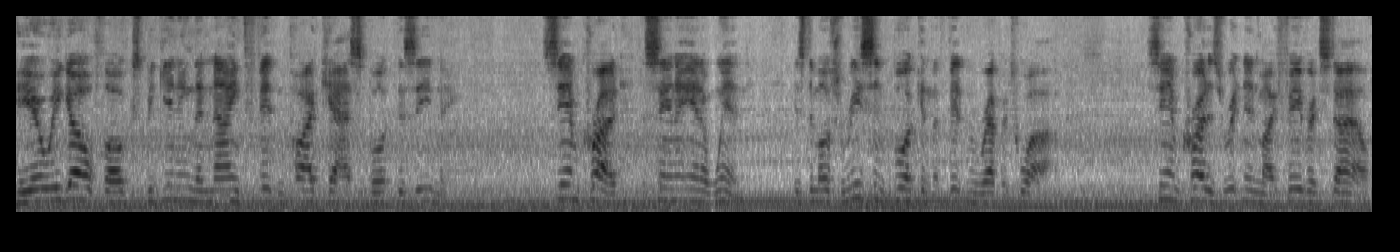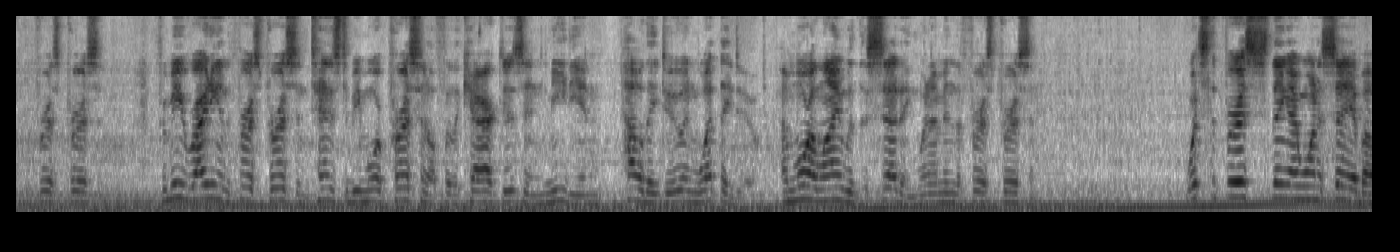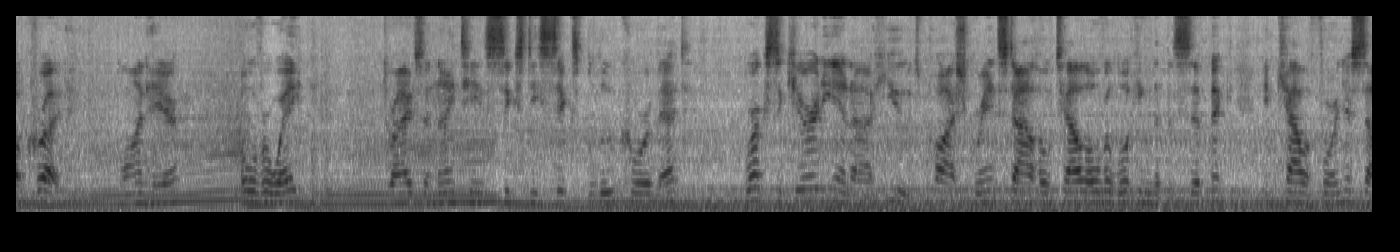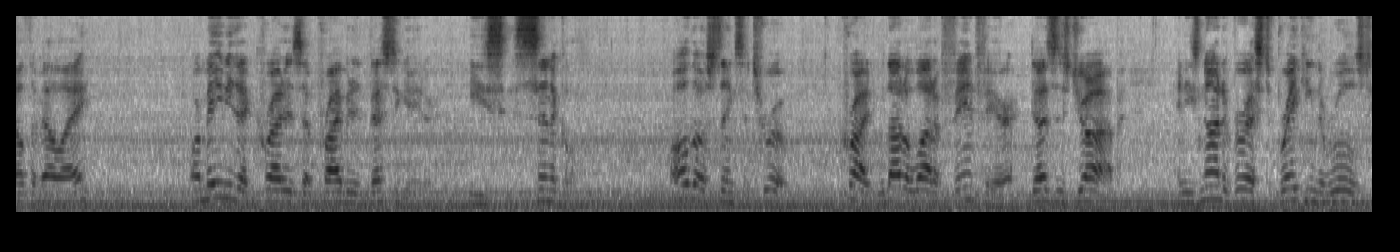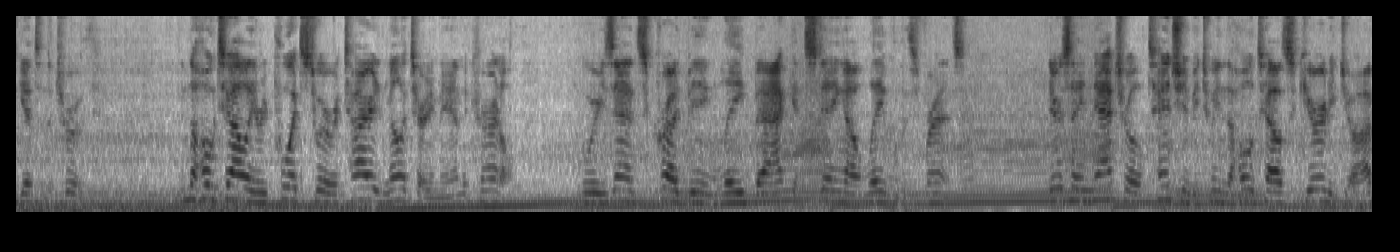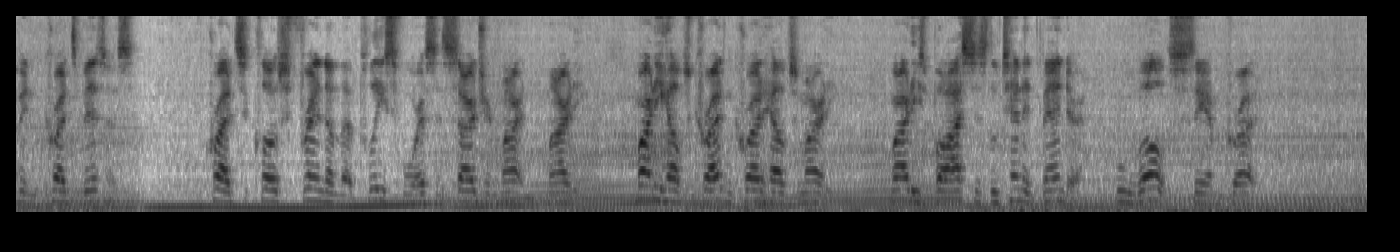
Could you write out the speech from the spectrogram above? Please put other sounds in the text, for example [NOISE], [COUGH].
Here we go, folks, beginning the ninth Fitton podcast book this evening. Sam Crud, The Santa Ana Wind, is the most recent book in the Fitton repertoire. Sam Crud is written in my favorite style, first person. For me, writing in the first person tends to be more personal for the characters and median, how they do and what they do. I'm more aligned with the setting when I'm in the first person. What's the first thing I want to say about Crud? Blonde hair, overweight, drives a 1966 blue Corvette, works security in a huge, posh, grand style hotel overlooking the Pacific in California, south of LA. Or maybe that Crud is a private investigator. He's cynical. All those things are true. Crud, without a lot of fanfare, does his job, and he's not averse to breaking the rules to get to the truth. In the hotel, he reports to a retired military man, the colonel, who resents Crud being laid back and staying out late with his friends. There's a natural tension between the hotel security job and Crud's business. Crud's close friend on the police force is Sergeant Martin, Marty. Marty helps Crud and Crud helps Marty. Marty's boss is Lieutenant Bender, who loathes Sam Crud.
